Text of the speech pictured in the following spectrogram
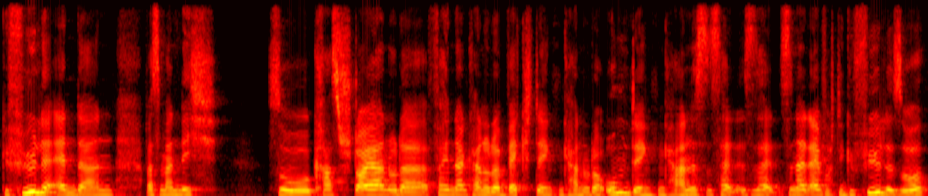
Gefühle ändern, was man nicht so krass steuern oder verhindern kann oder wegdenken kann oder umdenken kann. Es ist halt, es ist halt, sind halt einfach die Gefühle so.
